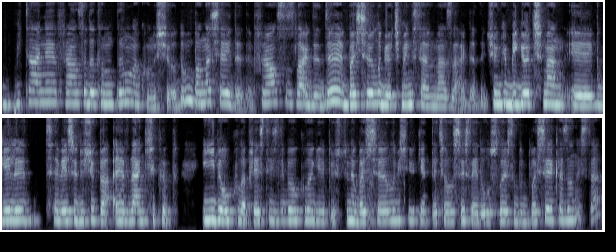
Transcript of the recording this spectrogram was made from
Bir tane Fransa'da tanıdığımla konuşuyordum. Bana şey dedi, Fransızlar dedi başarılı göçmeni sevmezler dedi. Çünkü bir göçmen e, bu gelir seviyesi düşük ve evden çıkıp iyi bir okula, prestijli bir okula girip üstüne başarılı bir şirkette çalışırsa ya da uluslararası bir başarı kazanırsa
